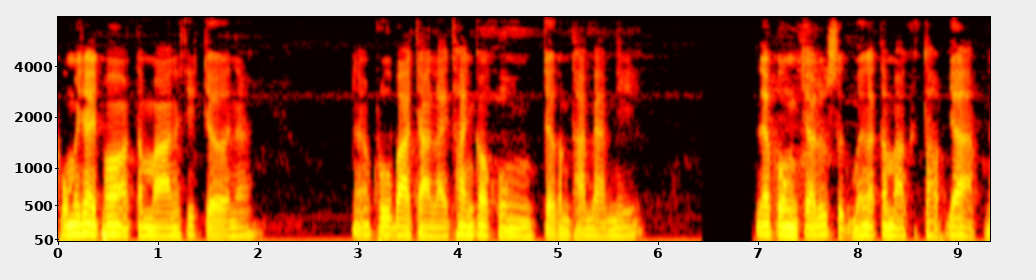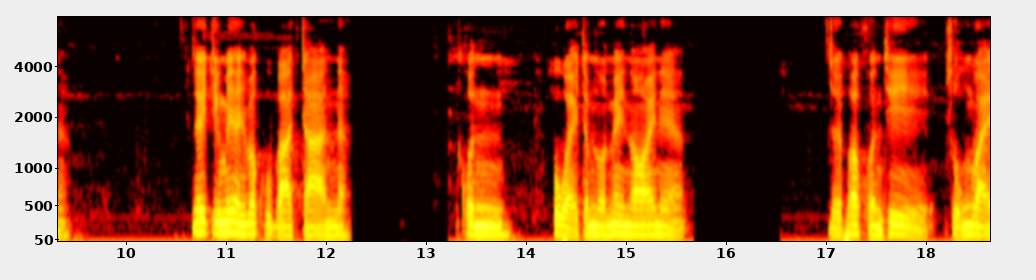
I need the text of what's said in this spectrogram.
ผมไม่ใช่เพราะอาตมานะที่เจอนะนะครูบาอาจารย์หลายท่านก็คงเจอคำถามแบบนี้ แล้วคงจะรู้สึกเหมือนอาตมาคือตอบยากนะและจริงไม่ใช่เฉพาะครูบาอาจารย์นะคนป่วยจำนวนไม่น้อยเนี่ย โดยเฉพาะคนที่สูงวัย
